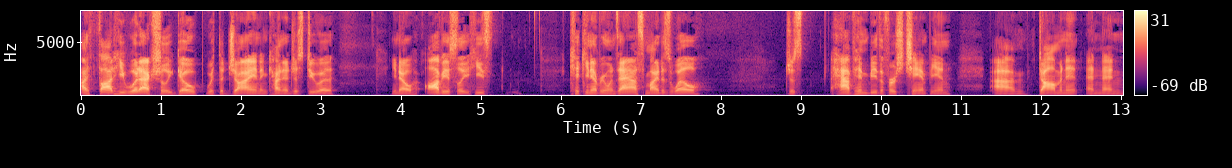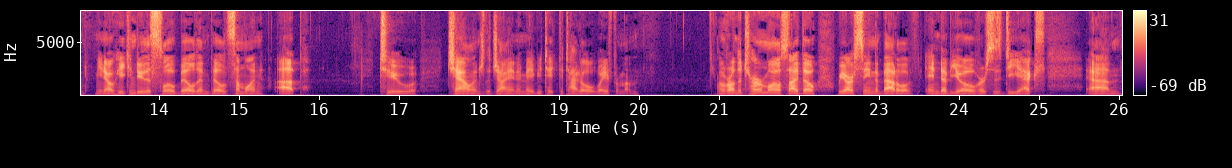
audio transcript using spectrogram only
I thought he would actually go with the Giant and kind of just do a you know, obviously he's kicking everyone's ass. Might as well just have him be the first champion, um, dominant, and then you know he can do the slow build and build someone up to challenge the giant and maybe take the title away from him. Over on the turmoil side, though, we are seeing the battle of NWO versus DX. Um,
